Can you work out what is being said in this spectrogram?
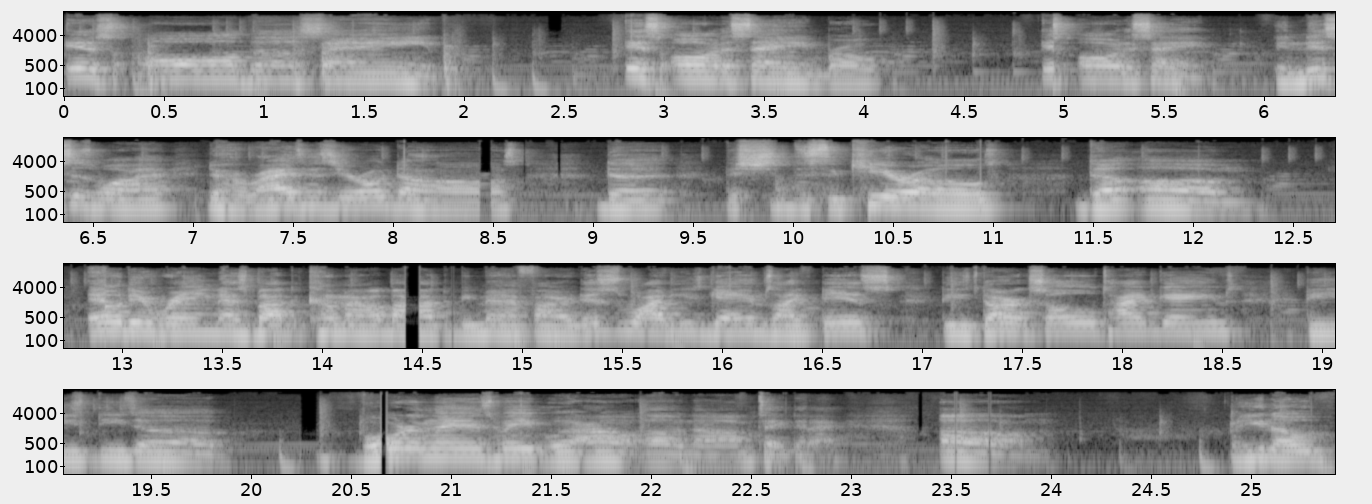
It's all the same. It's all the same, bro. It's all the same. And this is why the Horizon Zero Dawns, the the the Sekiro's, the um Elden Ring that's about to come out, about to be mad fire. This is why these games like this, these Dark Soul type games, these these uh Borderlands maybe. Well, I don't. Oh no, I'm taking that. Um, you know,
